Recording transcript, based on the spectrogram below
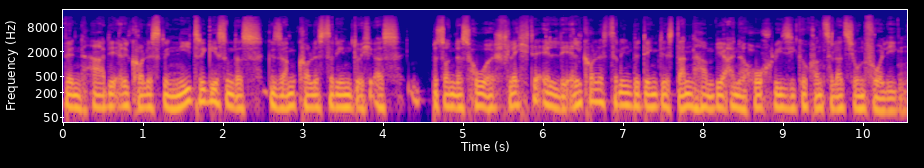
wenn HDL-Cholesterin niedrig ist und das Gesamtcholesterin durch das besonders hohe schlechte LDL-Cholesterin bedingt ist, dann haben wir eine Hochrisikokonstellation vorliegen.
